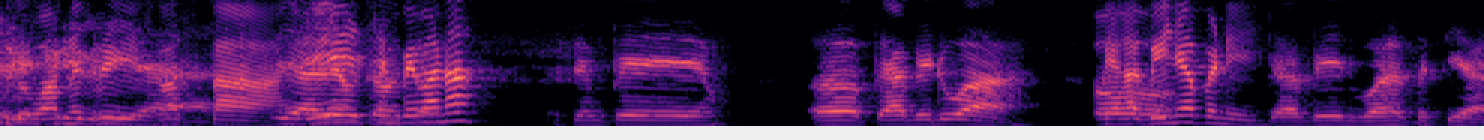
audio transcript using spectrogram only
Di luar negeri, Iya. swasta. Iya, Jadi betul, SMP betul. mana? SMP eh, PAB 2. PAB ini apa nih? PAB 2 Helvetia.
